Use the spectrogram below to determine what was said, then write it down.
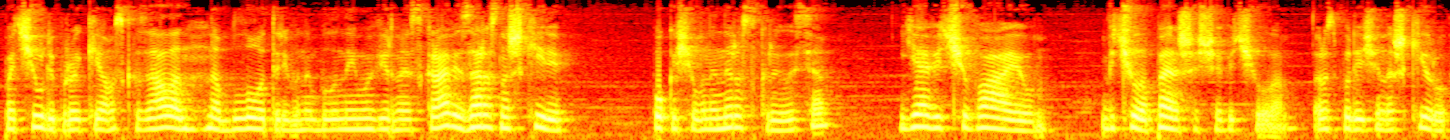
пачулі, про які я вам сказала, на блотері. Вони були неймовірно яскраві. Зараз на шкірі поки що вони не розкрилися. Я відчуваю, відчула перше, що відчула, розпалюючи на шкіру,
